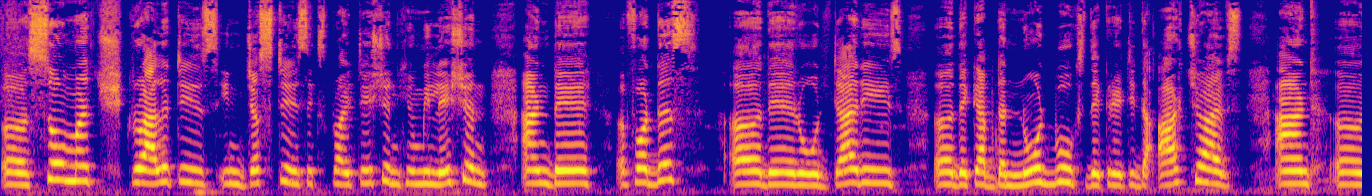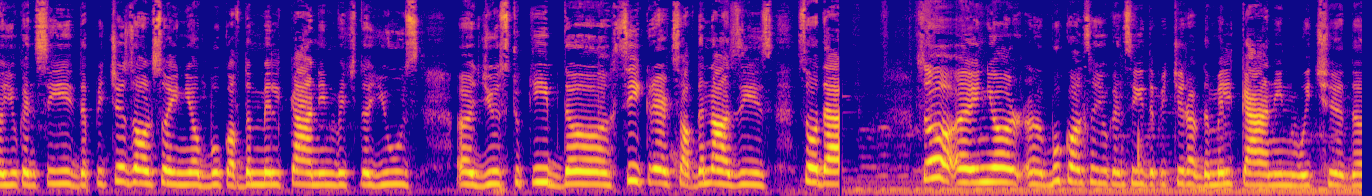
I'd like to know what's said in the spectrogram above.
uh, so much cruelties injustice exploitation humiliation. And they uh, for this uh, they wrote diaries uh, they kept the notebooks they created the archives and uh, you can see the pictures also in your book of the milk can in which the use uh, used to keep the secrets of the nazis so that so uh, in your uh, book also you can see the picture of the milk can in which uh, the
